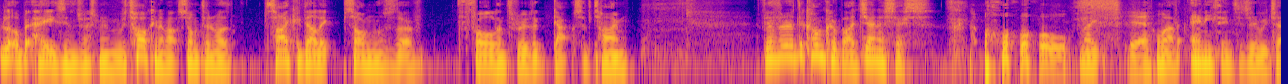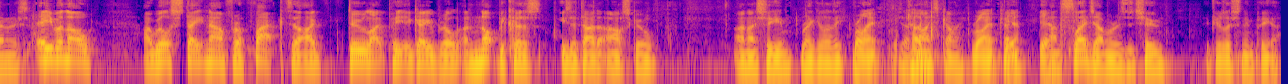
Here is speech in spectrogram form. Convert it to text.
little bit hazy in the dressing room. We were talking about something or psychedelic songs that have fallen through the gaps of time. Have you ever heard The Conqueror by Genesis? Oh, Mate, Yeah. I won't have anything to do with Genesis. Even though I will state now for a fact that I do like Peter Gabriel, and not because he's a dad at our school, and I see him regularly. Right, He's okay. a nice guy. Right, yeah, yeah. And Sledgehammer is a tune, if you're listening, Peter.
